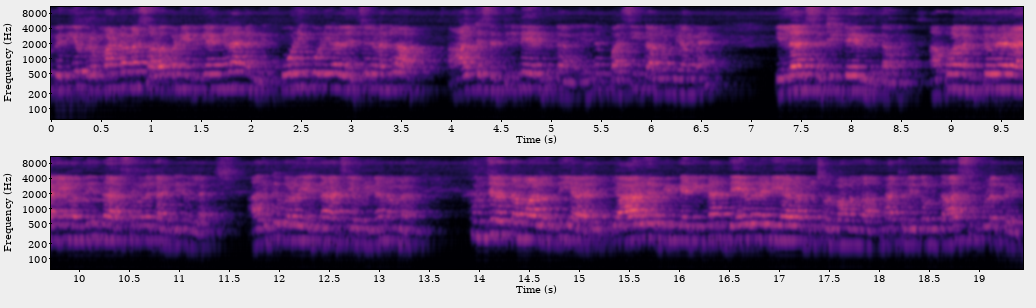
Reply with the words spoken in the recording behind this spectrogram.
பெரிய பிரம்மாண்டமாக செலவு பண்ணிட்டு இருக்காங்களா? அங்கே கோடி கோடியாக லட்சக்கணக்கில் ஆளுக்க செத்துக்கிட்டே இருந்துட்டாங்க. என்ன பசி தாங்க முடியாம எல்லாரும் செத்துக்கிட்டே இருந்திருக்காங்க அப்போ அந்த விக்டோரியா ராணியை வந்து இந்த அரசாங்கத்தை கண்டிரல அதுக்கு பிறகு என்ன ஆச்சு அப்படின்னா நம்ம குஞ்சரத்தம்மாள் வந்து யா- யாரு அப்படின்னு கேட்டிங்கன்னா தேவரடியாள் அப்படின்னு சொல்லுவாங்கல்ல நான் சொல்லியிருக்கோம் தாசி குல பெண்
